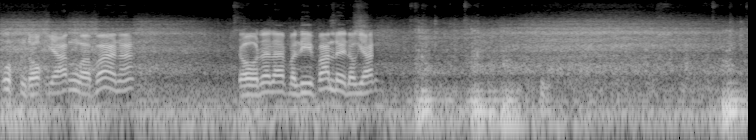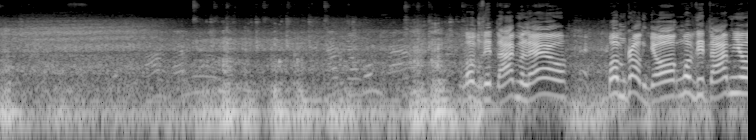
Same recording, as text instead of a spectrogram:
โอ้ดอกยางว่าบ้านะโดได้ได้ปรีฟันเลยดอกยางผมติดตามมาแล้วผมร้องจองผมติดตามอยู่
